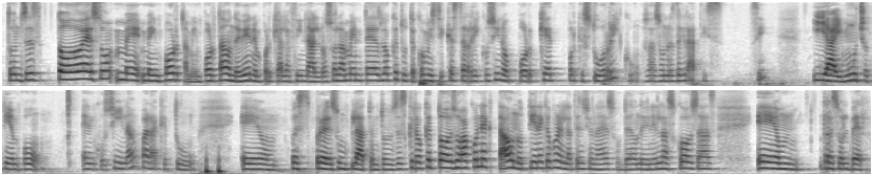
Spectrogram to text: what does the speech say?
Entonces, todo eso me, me, importa, me importa dónde vienen, porque a la final no solamente es lo que tú te comiste y que esté rico, sino por qué, porque estuvo rico, o sea, eso no es de gratis, ¿sí? Y hay mucho tiempo en cocina para que tú, eh, pues, pruebes un plato. Entonces, creo que todo eso va conectado, uno tiene que poner la atención a eso, de dónde vienen las cosas, eh, resolver,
